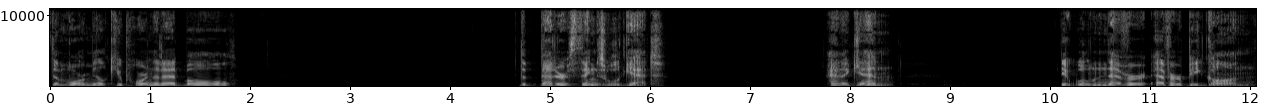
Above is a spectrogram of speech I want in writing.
The more milk you pour into that bowl, the better things will get. And again, it will never ever be gone.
